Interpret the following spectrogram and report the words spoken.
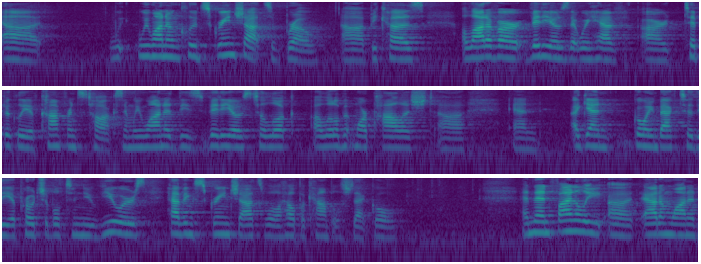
Uh, we, we want to include screenshots of Bro uh, because a lot of our videos that we have are typically of conference talks, and we wanted these videos to look a little bit more polished. Uh, and again, going back to the approachable to new viewers, having screenshots will help accomplish that goal. And then finally, uh, Adam wanted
